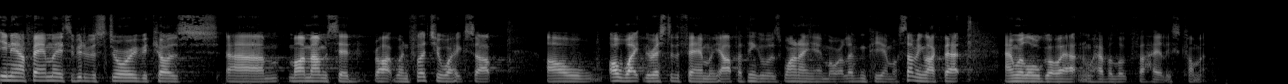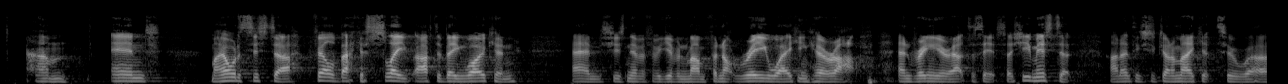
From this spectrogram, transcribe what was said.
in our family, it's a bit of a story because um, my mum said, right, when Fletcher wakes up, I'll, I'll wake the rest of the family up. I think it was 1 a.m. or 11 p.m. or something like that, and we'll all go out and we'll have a look for Halley's Comet. Um, and my older sister fell back asleep after being woken, and she's never forgiven mum for not re waking her up and bringing her out to see it. So she missed it. I don't think she's going to make it to uh,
